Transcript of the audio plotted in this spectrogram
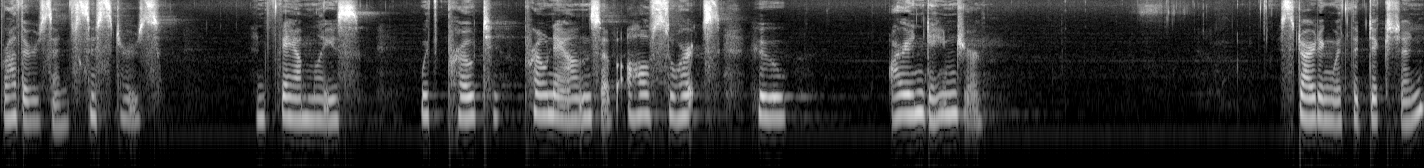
brothers and sisters and families with pronouns of all sorts who are in danger. Starting with addiction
